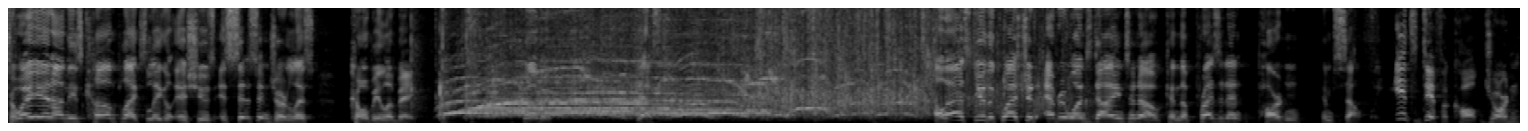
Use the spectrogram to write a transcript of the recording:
to weigh in on these complex legal issues is citizen journalist Kobi Libii. Kobi. Yes. I'll ask you the question everyone's dying to know. Can the president pardon himself? It's difficult, Jordan.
